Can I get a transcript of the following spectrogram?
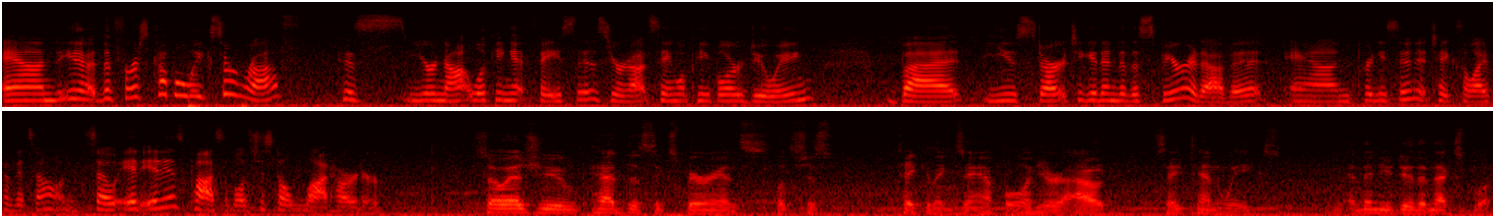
And, you know, the first couple weeks are rough because you're not looking at faces, you're not seeing what people are doing but you start to get into the spirit of it and pretty soon it takes a life of its own so it, it is possible it's just a lot harder so as you had this experience let's just take an example and you're out say 10 weeks and then you do the next book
